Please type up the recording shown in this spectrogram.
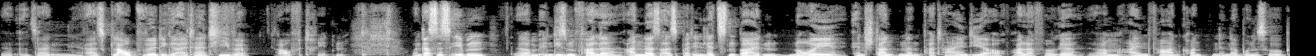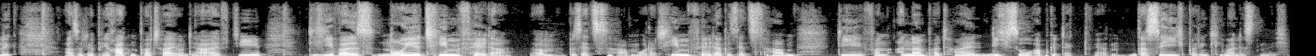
äh, sagen als glaubwürdige Alternative auftreten. Und das ist eben ähm, in diesem Falle anders als bei den letzten beiden neu entstandenen Parteien, die ja auch Wahlerfolge ähm, einfahren konnten in der Bundesrepublik, also der Piratenpartei und der AfD, die jeweils neue Themenfelder ähm, besetzt haben oder Themenfelder besetzt haben, die von anderen Parteien nicht so abgedeckt werden. Das sehe ich bei den Klimalisten nicht.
